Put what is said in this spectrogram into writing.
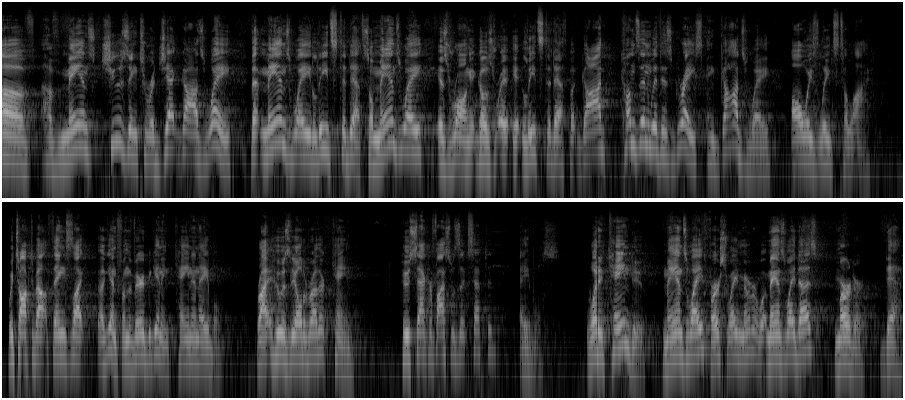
of, of man's choosing to reject God's way that man's way leads to death. So man's way is wrong. It goes it leads to death. But God comes in with his grace and God's way always leads to life. We talked about things like, again, from the very beginning, Cain and Abel, right? Who was the older brother? Cain. Whose sacrifice was accepted? Abel's. What did Cain do? Man's way, first way, remember what man's way does? Murder, death.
